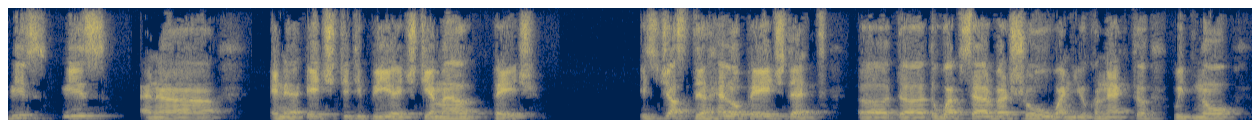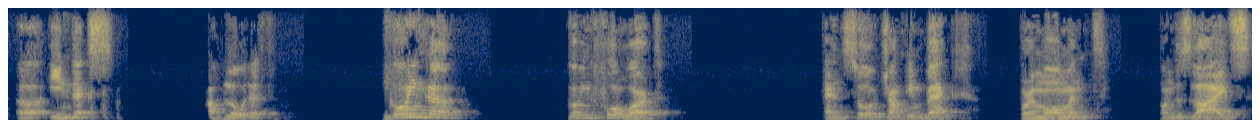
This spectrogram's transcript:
this is an, uh, an HTTP HTML page. It's just the hello page that uh, the, the web server show when you connect with no uh, index uploaded. Going, uh, going forward, and so jumping back for a moment on the slides,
